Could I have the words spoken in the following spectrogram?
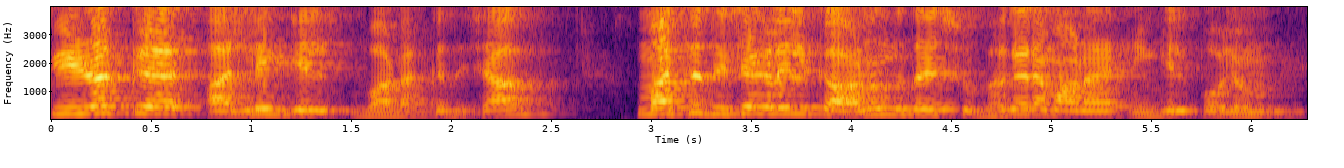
കിഴക്ക് അല്ലെങ്കിൽ വടക്ക് ദിശ. മറ്റ് ദിശകളിൽ കാണുന്നത് ശുഭകരമാണ് എങ്കിൽ പോലും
